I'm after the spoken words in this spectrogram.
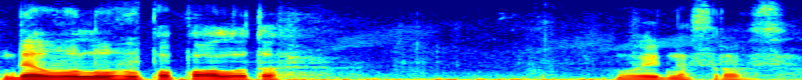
де в вологу попало, то видно сразу.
